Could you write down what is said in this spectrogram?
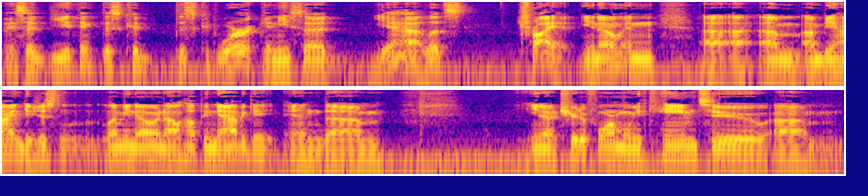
I said, "Do you think this could this could work?" And he said, "Yeah, let's try it." You know, and uh, I'm I'm behind you. Just let me know, and I'll help you navigate. And um, you know, true to form, when we came to um,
